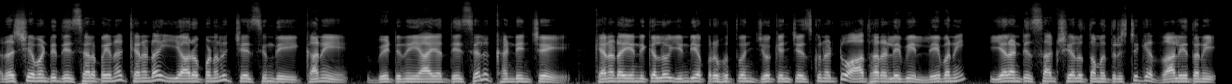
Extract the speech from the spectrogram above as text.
రష్యా వంటి దేశాలపైన కెనడా ఈ ఆరోపణలు చేసింది. కానీ వీటిని ఆయా దేశాలు ఖండించాయి. కెనడా ఎన్నికల్లో ఇండియా ప్రభుత్వం జోక్యం చేసుకున్నట్టు ఆధారాలేవీ లేవని ఎలాంటి సాక్ష్యాలు తమ దృష్టికి రాలేదని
